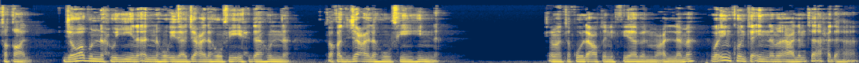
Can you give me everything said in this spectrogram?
فقال جواب النحويين أنه إذا جعله في إحداهن فقد جعله فيهن. كما تقول أعطني الثياب المعلمة وإن كنت إنما أعلمت أحدها.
